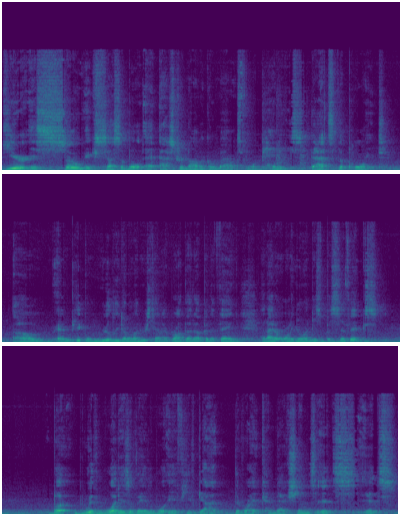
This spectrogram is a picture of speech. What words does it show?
Gear is so accessible at astronomical amounts for pennies. That's the point. Um, and people really don't understand. I brought that up in a thing, and I don't want to go into specifics but with what is available if you've got the right connections it's it's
